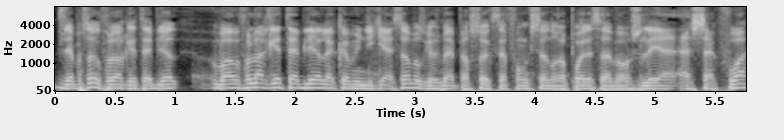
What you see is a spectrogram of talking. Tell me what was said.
j'ai l'impression qu'il va falloir rétablir, va falloir rétablir la communication parce que je m'aperçois que ça fonctionnera pas, là, ça va geler à, chaque fois.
